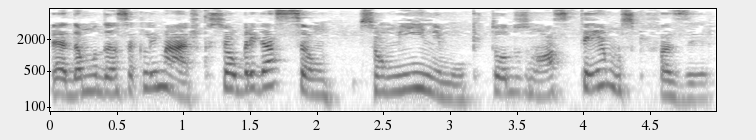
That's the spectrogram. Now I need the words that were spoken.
é, da mudança climática. Isso é obrigação, isso é o mínimo que todos nós temos que fazer.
